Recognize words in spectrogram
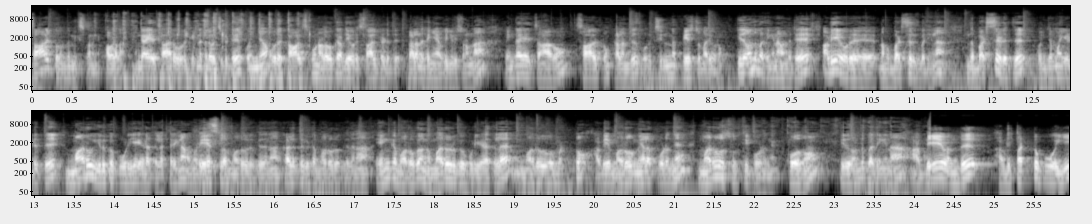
சால்ட் வந்து மிக்ஸ் பண்ணுங்க. அவ்வளவுதான். வெங்காய சாறு ஒரு கிண்ணத்துல வச்சுக்கிட்டு கொஞ்சம் ஒரு கால் ஸ்பூன் அளவுக்கு அப்படியே ஒரு சால்ட் எடுத்து கலந்துட்டீங்க அப்படின்னு சொல்லி சொன்னா வெங்காய சாறும் சால்ட்டும் கலந்து ஒரு சின்ன பேஸ்ட் மாதிரி வரும். இதை வந்து பாத்தீங்கன்னா வந்துட்டு அப்படியே ஒரு நம்ம பட்ஸ் இருக்கு பாத்தீங்களா? இந்த பட்ஸ் எடுத்து கொஞ்சமா எடுத்து மறு இருக்கக்கூடிய இடத்துல சரிங்களா? நம்ம ரேஸ்ல மறு இருக்குதுன்னா கழுத்துக்கிட்ட மறு இருக்குதுன்னா எங்க மருவோ அங்கே மறு இருக்கக்கூடிய இடத்துல மருவை மட்டும் அப்படியே மருவு மேலே போடுங்க. மருவை சுற்றி போடுங்க. போதும். இது வந்து பார்த்தீங்கன்னா அப்படியே வந்து அப்படி பட்டு போய்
